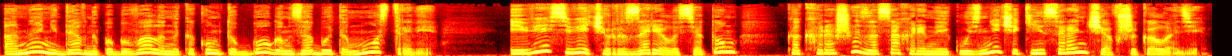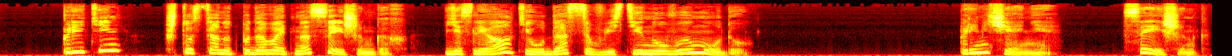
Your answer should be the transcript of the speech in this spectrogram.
Она недавно побывала на каком-то богом забытом острове и весь вечер разорялась о том, как хороши засахаренные кузнечики и саранча в шоколаде. Прикинь, что станут подавать на сейшингах, если Алке удастся ввести новую моду. Примечание. Сейшинг.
